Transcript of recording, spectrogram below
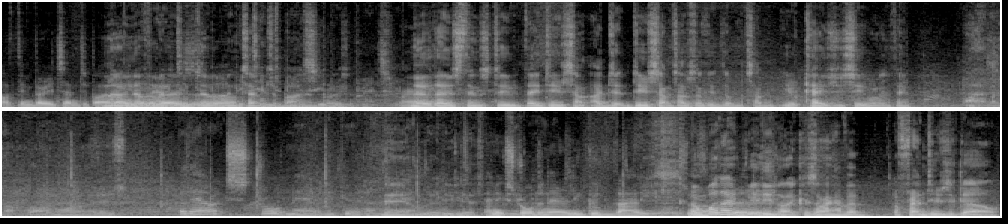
I've been very tempted by No, one never of heard those. of them. well. Tempted tempted by by Super Impreza. Impreza. No, those things do. They do some. I do, do sometimes look at them. Some, you occasionally see one and think, why have I not got one of those? But they are extraordinarily good, aren't Yeah, they? really good. An extraordinarily good value. as And well, what I really like is I have a, a friend who's a girl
